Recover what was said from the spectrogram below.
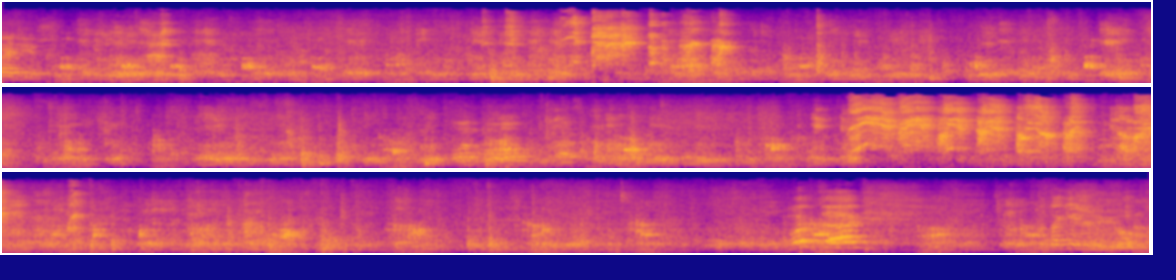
Конечно. Он пол у нас. Вот так. Ну так и живем.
